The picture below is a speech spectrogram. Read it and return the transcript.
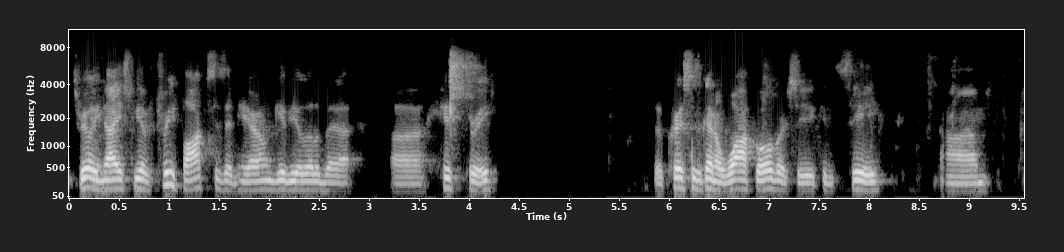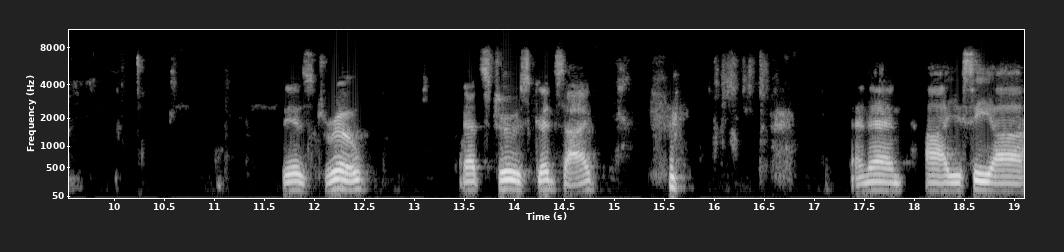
It's really nice. We have three foxes in here. I'll give you a little bit of uh, history. So Chris is going to walk over so you can see. Um, there's Drew. That's Drew's good side. and then uh, you see uh,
